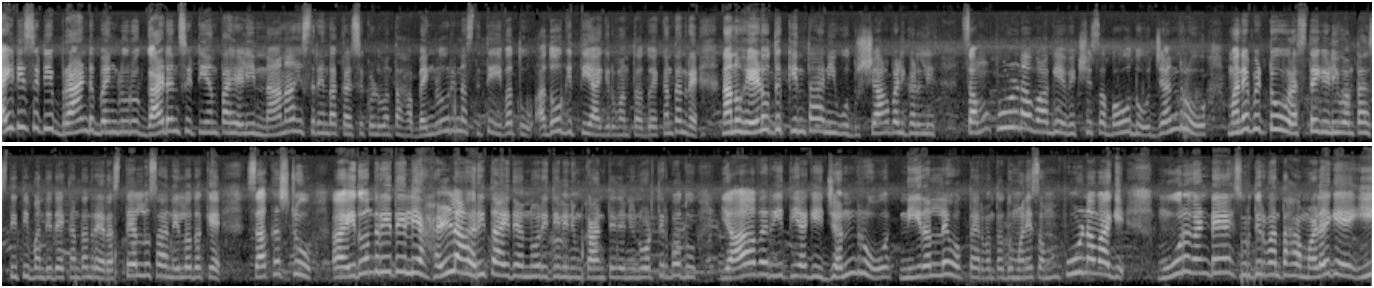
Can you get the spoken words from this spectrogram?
I T city brand Bengaluru garden city ಅಂತ ಹೇಳಿ ನಾನಾ ಹೆಸರಿಂದ ಕಳಿಸಿಕೊಳ್ಳುವಂತಹ ಬೆಂಗಳೂರಿನ ಸ್ಥಿತಿ ಇವತ್ತು ಅಧೋಗಿತಿಯಾಗಿರುವಂಥದ್ದು ಯಾಕಂತಂದ್ರೆ ನಾನು ಹೇಳೋದಕ್ಕಿಂತ ನೀವು ದೃಶ್ಯಾವಳಿಗಳಲ್ಲಿ ಸಂಪೂರ್ಣವಾಗಿ ವೀಕ್ಷಿಸಬಹುದು. ಜನರು ಮನೆ ಬಿಟ್ಟು ರಸ್ತೆಗೆ ಇಳಿಯುವಂತಹ ಸ್ಥಿತಿ ಬಂದಿದೆ. ಯಾಕಂತಂದ್ರೆ ರಸ್ತೆಯಲ್ಲೂ ಸಹ ನಿಲ್ಲೋದಕ್ಕೆ ಸಾಕಷ್ಟು ಇದೊಂದು ರೀತಿಯಲ್ಲಿ ಹಳ್ಳ ಹರಿತಾ ಇದೆ ಅನ್ನೋ ರೀತಿಯಲ್ಲಿ ನಿಮ್ಗೆ ಕಾಣ್ತಿದೆ. ನೀವು ನೋಡ್ತಿರ್ಬೋದು ಯಾವ ರೀತಿಯಾಗಿ ಜನರು ನೀರಲ್ಲೇ ಹೋಗ್ತಾ ಇರುವಂಥದ್ದು ಮನೆ ಸಂಪೂರ್ಣವಾಗಿ ಮೂರು ಗಂಟೆ ಸುರಿದಿರುವಂತಹ ಮಳೆಗೆ ಈ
